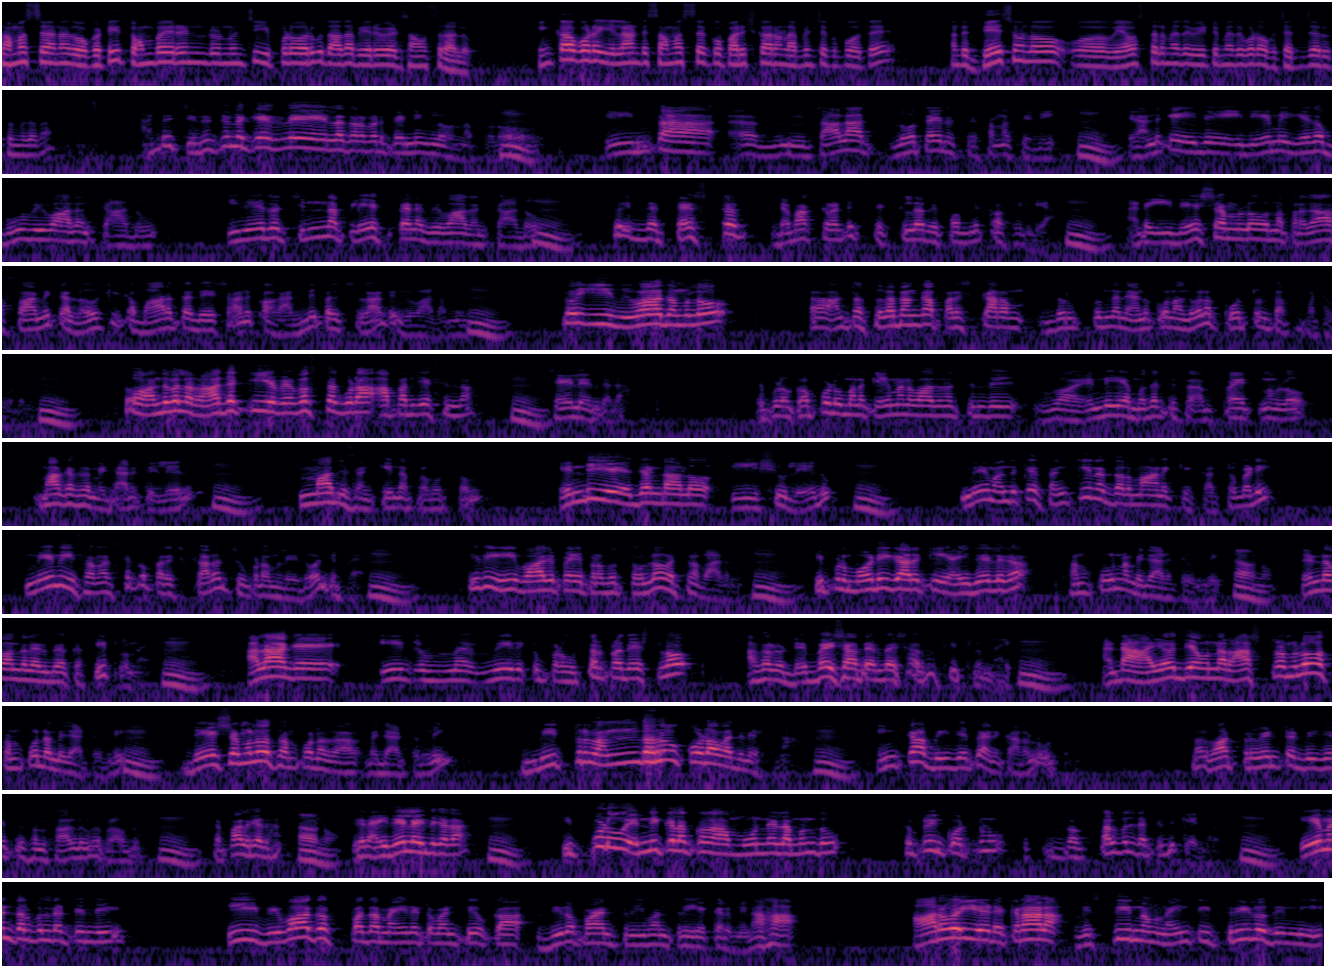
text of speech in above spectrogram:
సమస్య అనేది ఒకటి తొంభై రెండు నుంచి ఇప్పటి వరకు దాదాపు ఇరవై ఏడు సంవత్సరాలు. ఇంకా కూడా ఇలాంటి సమస్యకు పరిష్కారం లభించకపోతే అంటే దేశంలో వ్యవస్థల మీద వీటి మీద కూడా ఒక చర్చ జరుగుతుంది కదా? అంటే చిన్న చిన్న కేసులే ఇళ్ళ తరబడి పెండింగ్లో ఉన్నప్పుడు ఇంత చాలా లోతైన సమస్య ఇది. అందుకే ఇది ఇది ఏమి ఏదో భూ వివాదం కాదు. ఇదేదో చిన్న ప్లేస్ పైన వివాదం కాదు. So it's a test of democratic secular republic of India. అంటే ఈ దేశంలో ఉన్న ప్రజాస్వామిక లౌకిక భారతదేశానికి ఒక అగ్ని పరీక్ష లాంటి వివాదము. సో ఈ వివాదంలో అంత సులభంగా పరిష్కారం దొరుకుతుందని అనుకున్నందువల్ల కోర్టును తప్పు పట్టకూడదు సో అందువల్ల రాజకీయ వ్యవస్థ కూడా ఆ పని చేసిందా? చేయలేదు కదా. ఇప్పుడు ఒకప్పుడు మనకి ఏమైనా వాదన వచ్చింది ఎన్డీఏ మొదటి స- ప్రయత్నంలో మాకు అసలు మెజారిటీ లేదు మాది సంకీర్ణ ప్రభుత్వం. ఎన్డీఏ ఎజెండాలో ఈ ఇష్యూ లేదు. మేము అందుకే సంకీర్ణ ధర్మానికి కట్టుబడి మేము ఈ సమస్యకు పరిష్కారం చూపడం లేదు అని చెప్పారు. ఇది వాజ్పేయి ప్రభుత్వంలో వచ్చిన వాదన. ఇప్పుడు మోడీ గారికి ఐదేళ్ళుగా సంపూర్ణ మెజారిటీ ఉంది. అవును. రెండు వందల ఎనభై ఒక్క సీట్లు ఉన్నాయి అలాగే ఈ వీరి ఇప్పుడు ఉత్తరప్రదేశ్లో అసలు డెబ్బై శాతం ఎనభై శాతం సీట్లు ఉన్నాయి అంటే అయోధ్య ఉన్న రాష్ట్రంలో సంపూర్ణ మెజార్టీ ఉంది. దేశంలో సంపూర్ణ మెజార్టీ ఉంది. మిత్రులందరూ కూడా వదిలేసిన. ఇంకా బీజేపీ అధికారంలో ఉంటుంది. మరి what prevented BJP from solving the problem చెప్పాలి కదా. అవును. ఇది ఐదేళ్ళు అయింది కదా ఇప్పుడు ఎన్నికలకు మూడు నెలల ముందు సుప్రీంకోర్టును తలుపులు తట్టింది కేంద్రం. ఏమని తలుపులు తట్టింది? ఈ వివాదాస్పదమైనటువంటి ఒక zero point three one three acre మినహా అరవై ఏడు ఎకరాల విస్తీర్ణం నైన్టీ త్రీలో దీన్ని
